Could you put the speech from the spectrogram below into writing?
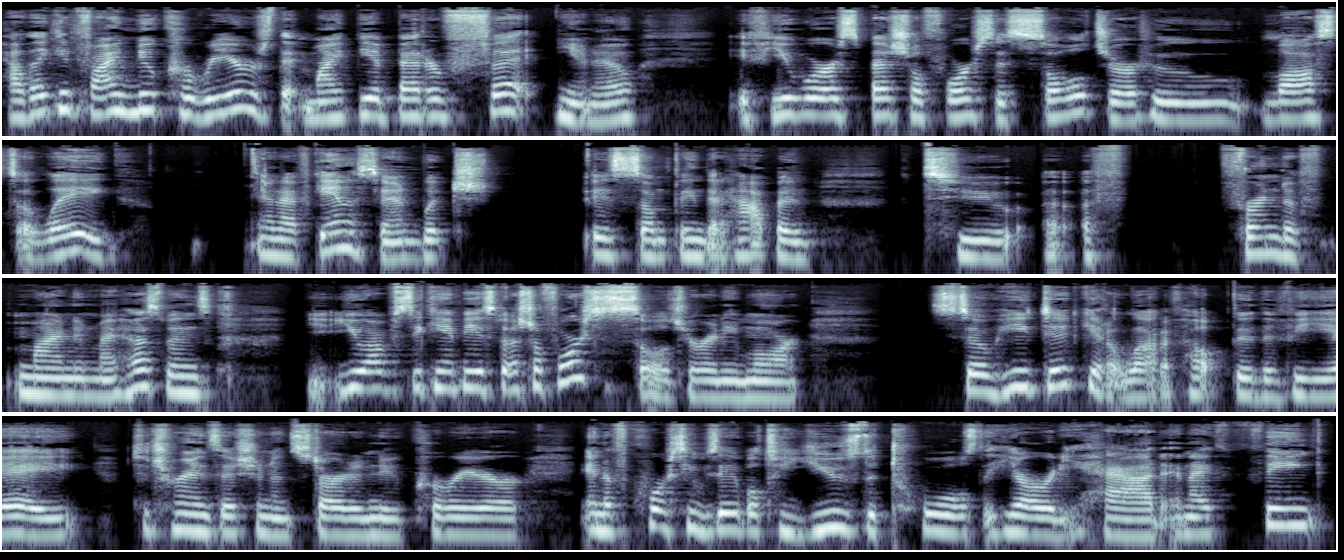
how they can find new careers that might be a better fit. You know, if you were a special forces soldier who lost a leg in Afghanistan, which is something that happened to a, a friend of mine and my husband's, you obviously can't be a special forces soldier anymore. So he did get a lot of help through the VA to transition and start a new career. And of course, he was able to use the tools that he already had. And I think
